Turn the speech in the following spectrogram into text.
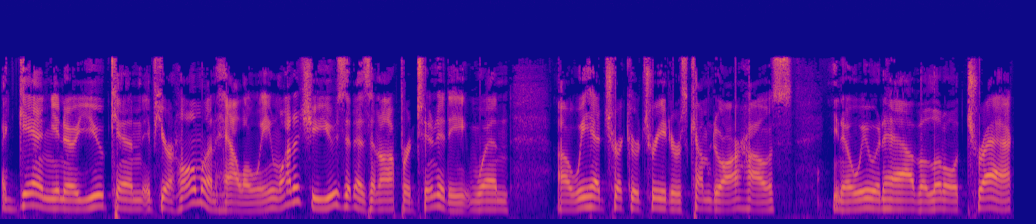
again, you know, you can, if you're home on Halloween, why don't you use it as an opportunity when uh, we had trick or treaters come to our house. You know, we would have a little track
